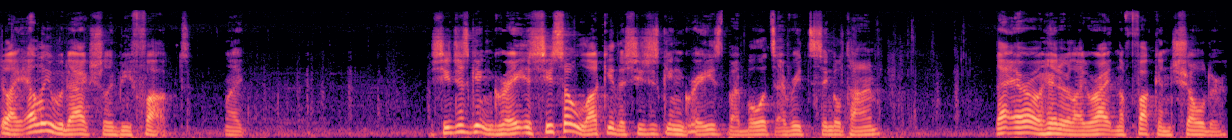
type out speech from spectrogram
Like Ellie would actually be fucked. Like, is she just getting grazed? Is she so lucky that she's just getting grazed by bullets every single time? That arrow hit her like right in the fucking shoulder.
